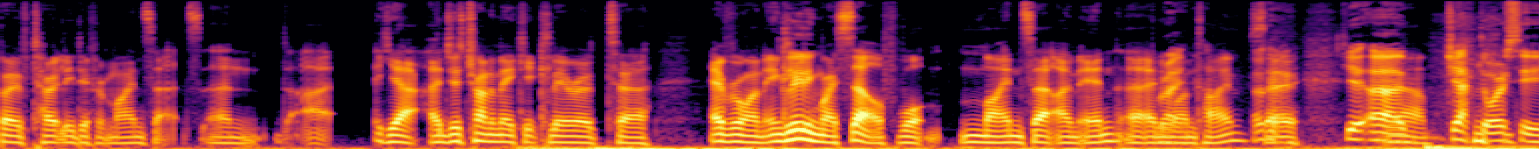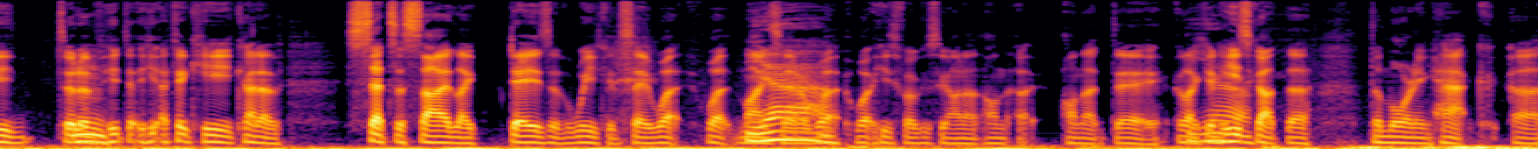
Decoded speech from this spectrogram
both totally different mindsets. And I, yeah, I'm just trying to make it clearer to everyone, including myself, what mindset I'm in at any Right. one time. Okay. Yeah, uh, Yeah. Jack Dorsey sort of. Mm. He, he, I think he kind of sets aside like days of the week and say what what mindset Yeah. or what what he's focusing on on uh, on that day. Like, and he's got the the morning hack uh,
